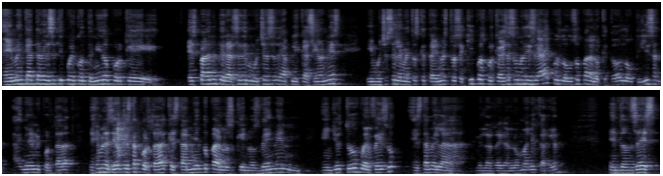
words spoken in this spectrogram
a mí me encanta ver ese tipo de contenido porque es padre enterarse de muchas aplicaciones y muchos elementos que traen nuestros equipos, porque a veces uno dice, ay, pues lo uso para lo que todos lo utilizan. Ay, miren mi portada. Déjenme les digo que esta portada que están viendo para los que nos ven en, en YouTube o en Facebook, esta me la, me la regaló Mario Carrión. Entonces,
